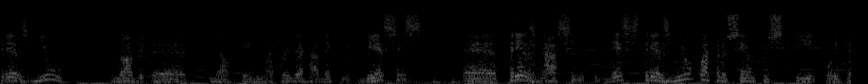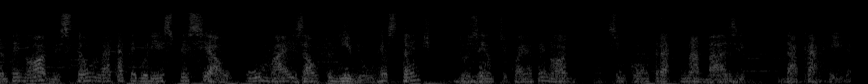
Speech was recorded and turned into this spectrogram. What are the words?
3 mil, nove, é, não, tem uma coisa errada aqui. Desses, é, 3, assim, desses 3.489 estão na categoria especial, o mais alto nível. O restante, 249, se encontra na base da carreira.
